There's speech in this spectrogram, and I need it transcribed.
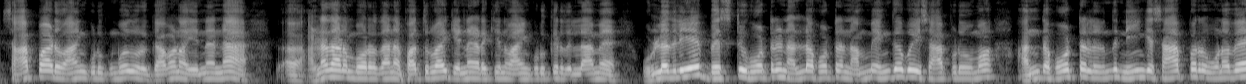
சாப்பாடு வாங்கி கொடுக்கும்போது ஒரு கவனம் என்னென்னா அன்னதானம் போடுறது தானே பத்து ரூபாய்க்கு என்ன கிடைக்குன்னு வாங்கி கொடுக்கறது இல்லாமல் உள்ளதுலேயே பெஸ்ட்டு ஹோட்டல், நல்ல ஹோட்டல் நம்ம எங்கே போய் சாப்பிடுவோமோ, அந்த ஹோட்டல்ல இருந்து நீங்கள் சாப்பிட்ற உணவ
